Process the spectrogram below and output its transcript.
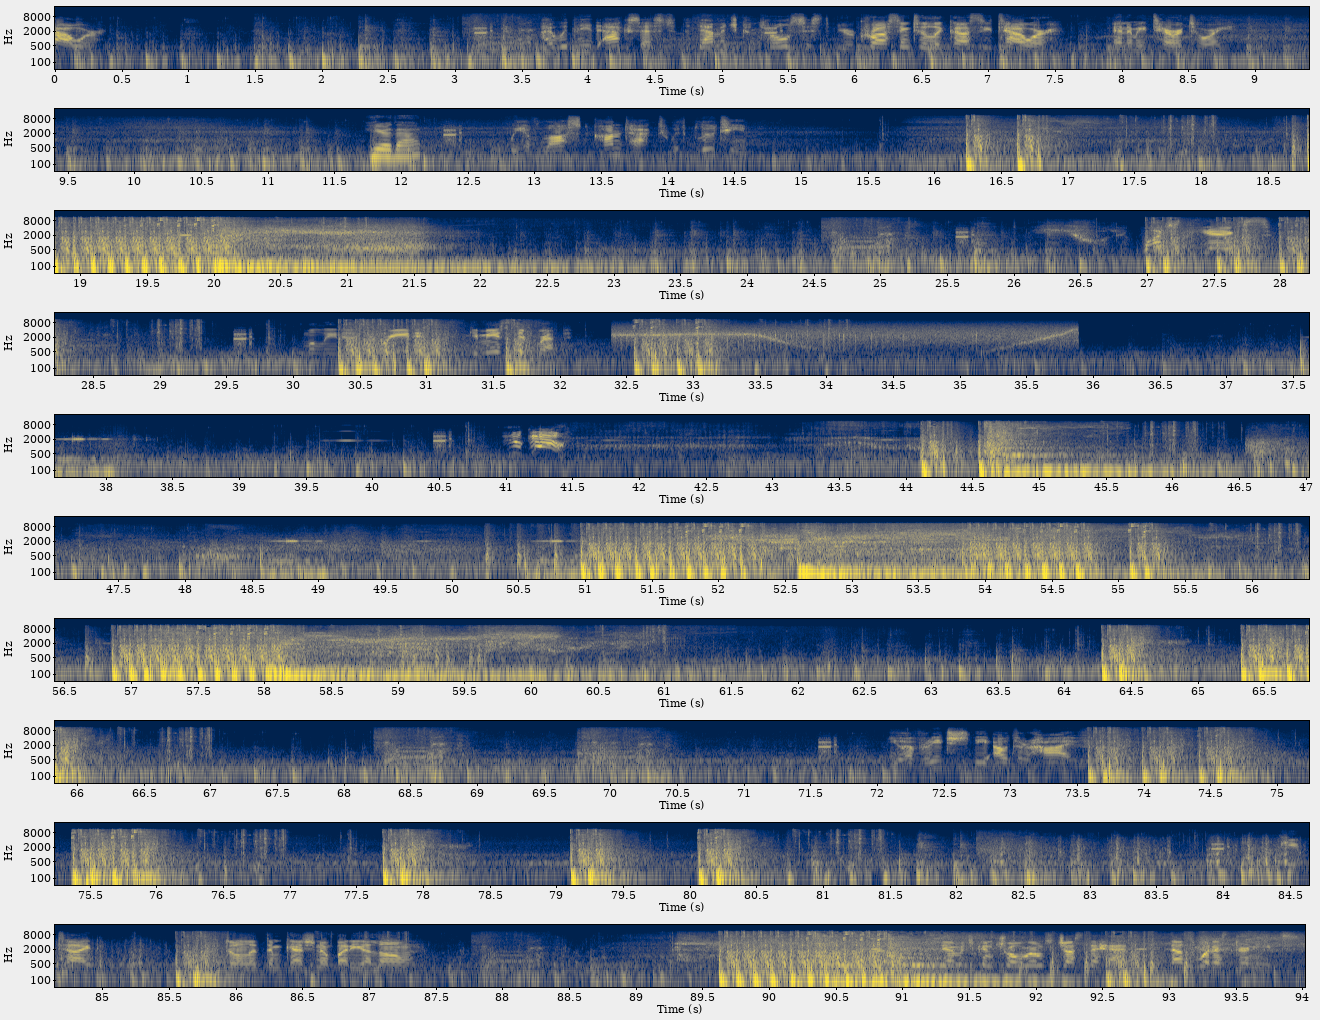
Tower. I would need access to the damage control system. You're crossing to Likasi Tower. Enemy territory. Hear that? We have lost contact with Blue Team. Have reached the outer hive. Keep tight. Don't let them catch nobody alone. Damage control room's just ahead. That's what Esther needs.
